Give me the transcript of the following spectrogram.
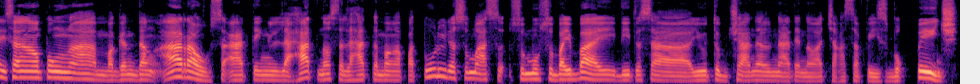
isa naman pong ah, magandang araw sa ating lahat, no? Sa lahat ng mga patuloy na sumas sumusubaybay dito sa YouTube channel natin, no? At saka sa Facebook page.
